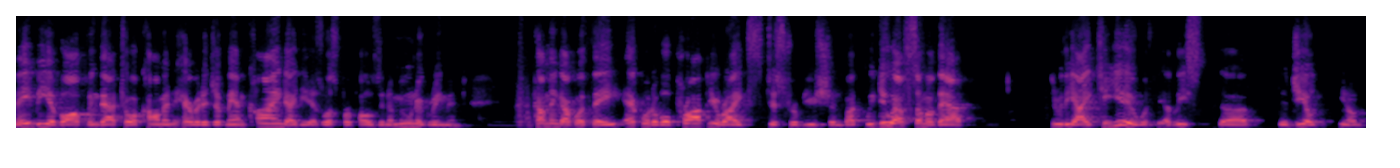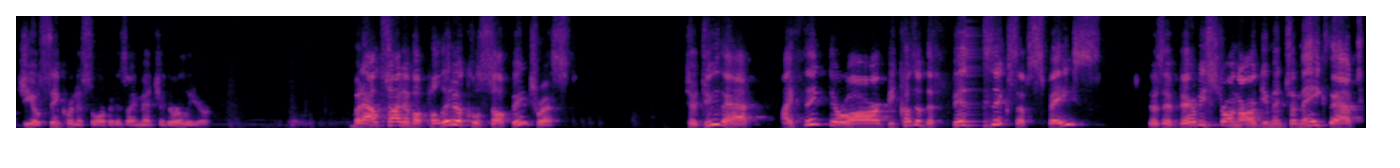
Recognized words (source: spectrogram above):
maybe evolving that to a common heritage of mankind ideas, was proposed in the Moon Agreement, coming up with a equitable property rights distribution. But we do have some of that through the ITU, with at least uh, the geo, you know, geosynchronous orbit, as I mentioned earlier. But outside of a political self interest, to do that, I think there are, because of the physics of space, there's a very strong argument to make that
